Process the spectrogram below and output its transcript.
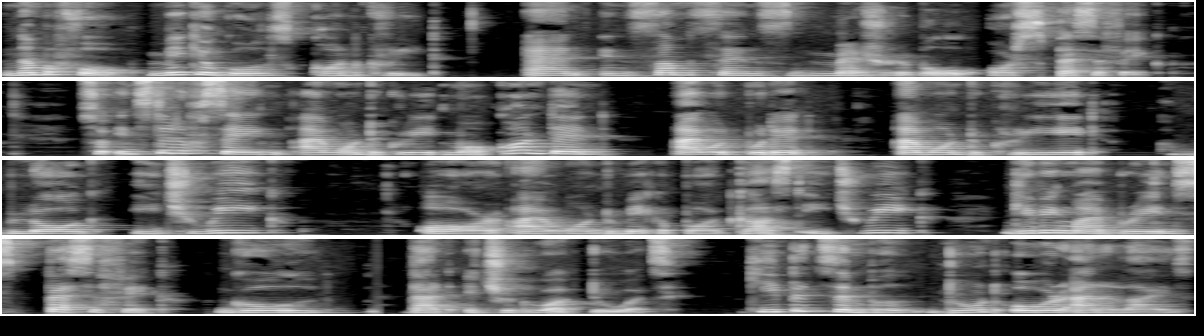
Number four, make your goals concrete and in some sense measurable or specific. So instead of saying, I want to create more content, I would put it, I want to create blog each week, or I want to make a podcast each week, giving my brain specific goal that it should work towards. Keep it simple, don't overanalyze,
